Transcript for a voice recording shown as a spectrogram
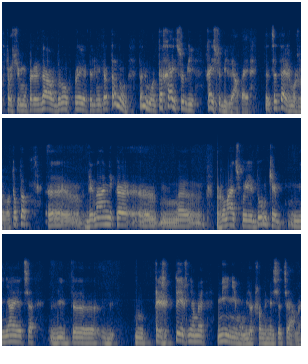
хтось йому передав, друг, приятель, він каже, та ну, та не можу, та хай собі, хай собі ляпає. Це, теж можливо. Тобто е, динаміка громадської думки міняється від. Е, ну, тиж, тижнями мінімум, якщо не місяцями.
